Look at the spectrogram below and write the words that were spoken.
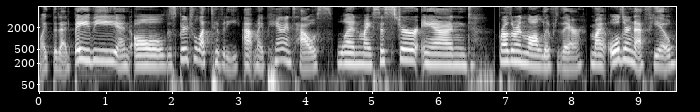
like the dead baby and all the spiritual activity at my parents' house when my sister and brother in law lived there. My older nephew,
